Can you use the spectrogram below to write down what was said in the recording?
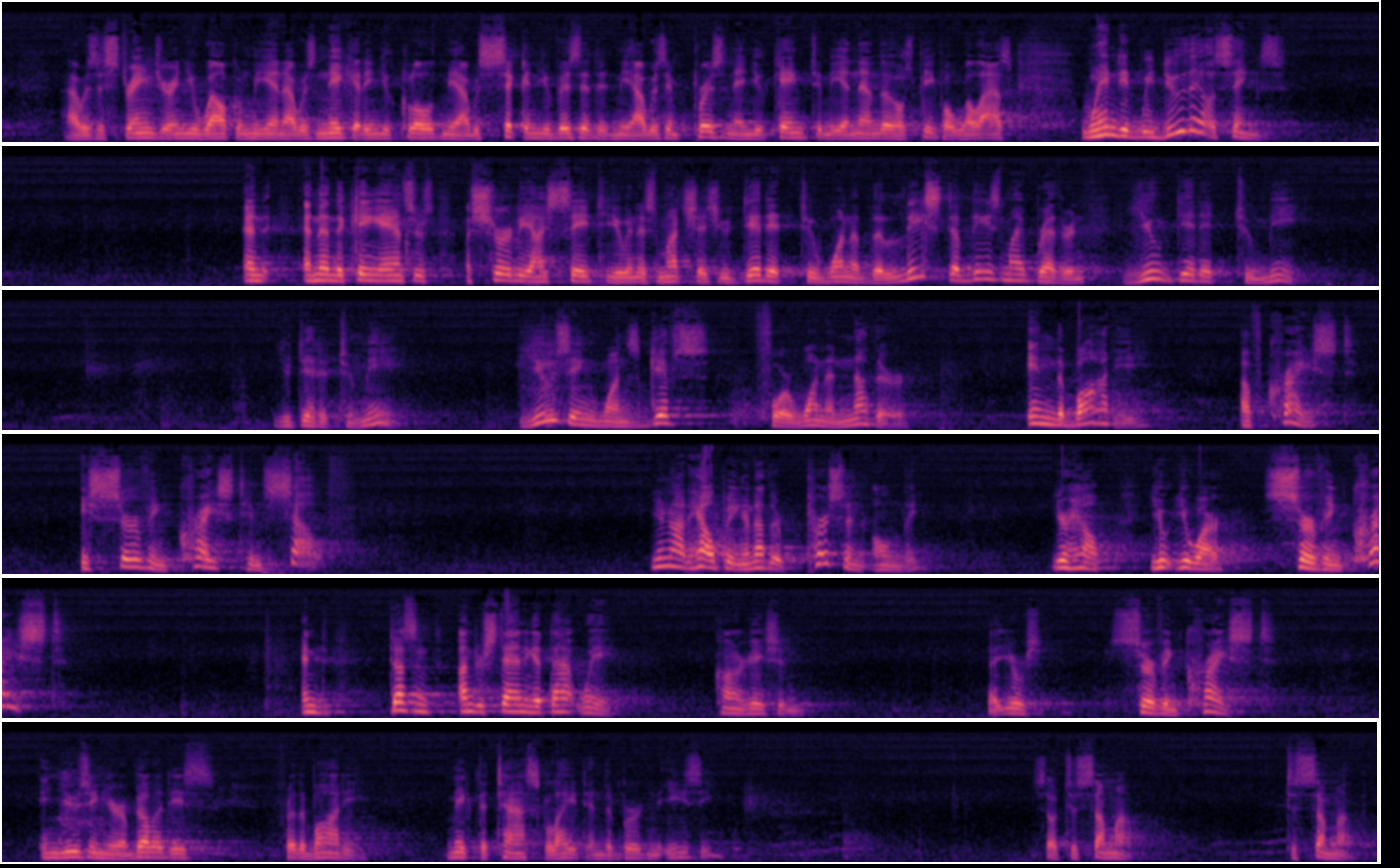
I was a stranger and you welcomed me in. I was naked and you clothed me. I was sick and you visited me. I was in prison and you came to me. And then those people will ask, When did we do those things? And, and then the king answers, Assuredly I say to you, inasmuch as you did it to one of the least of these my brethren, you did it to me. You did it to me. Using one's gifts for one another in the body of Christ is serving Christ Himself. You're not helping another person only. You're help, you, you are serving Christ. And doesn't understanding it that way, congregation, that you're serving Christ in using your abilities for the body, make the task light and the burden easy? So, to sum up, to sum up,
